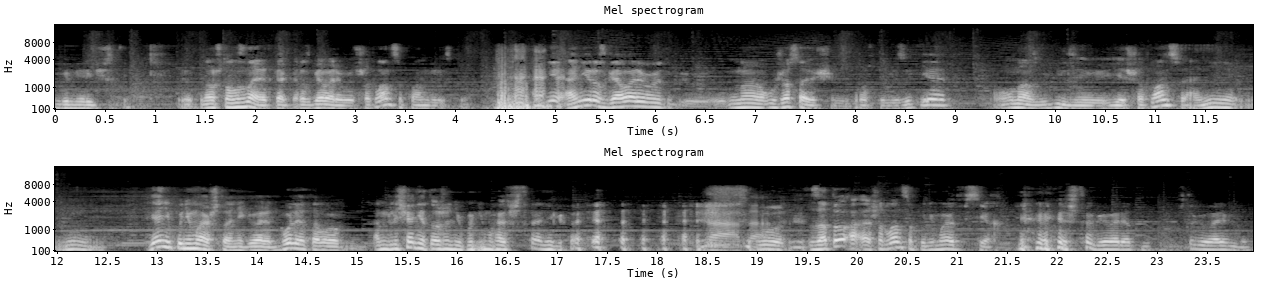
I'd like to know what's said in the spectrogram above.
гомерически. Э, Потому что он знает, как разговаривают шотландцы по-английски. Они, они разговаривают э, на ужасающем просто языке. У нас в гильдии есть шотландцы, они, ну, я не понимаю, что они говорят. Более того, англичане тоже не понимают, что они говорят. Да, да. Вот. Зато а, шотландцы понимают всех, что говорят, что говорим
